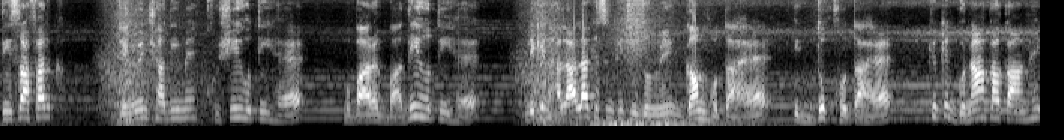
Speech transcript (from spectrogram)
तीसरा फ़र्क जेन्युइन शादी में खुशी होती है, मुबारकबादी होती है, लेकिन हलाला किस्म की चीज़ों में गम होता है, एक दुख होता है, क्योंकि गुनाह का काम है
